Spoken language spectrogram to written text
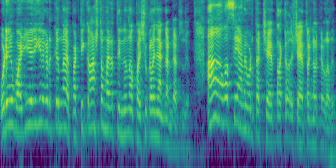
ഒടുവിൽ വഴിയരികിൽ കിടക്കുന്ന പട്ടിക്കാഷ്ടം വരെ തിന്നുന്ന പശുക്കളെ ഞാൻ കണ്ടിട്ടുണ്ട്. ആ അവസ്ഥയാണ് ഇവിടുത്തെ ക്ഷേത്ര ക്ഷേത്രങ്ങൾക്കുള്ളത്.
